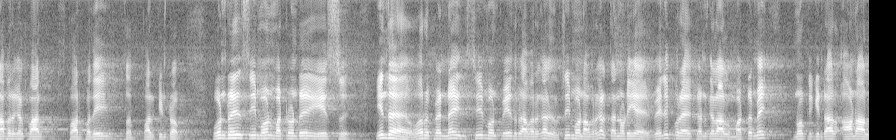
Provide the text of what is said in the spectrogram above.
நபர்கள் பார் பார்ப்பதை பார்க்கின்றோம். ஒன்று சீமோன் மற்றொன்று இயேசு. இந்த ஒரு பெண்ணை சீமோன் பேதுரு அவர்கள் சீமோன் அவர்கள் தன்னுடைய வெளிப்புற கண்களால் மட்டுமே நோக்குகின்றார். ஆனால்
